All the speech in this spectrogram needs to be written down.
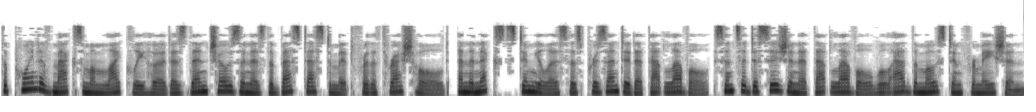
The point of maximum likelihood is then chosen as the best estimate for the threshold, and the next stimulus is presented at that level since a decision at that level will add the most information.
